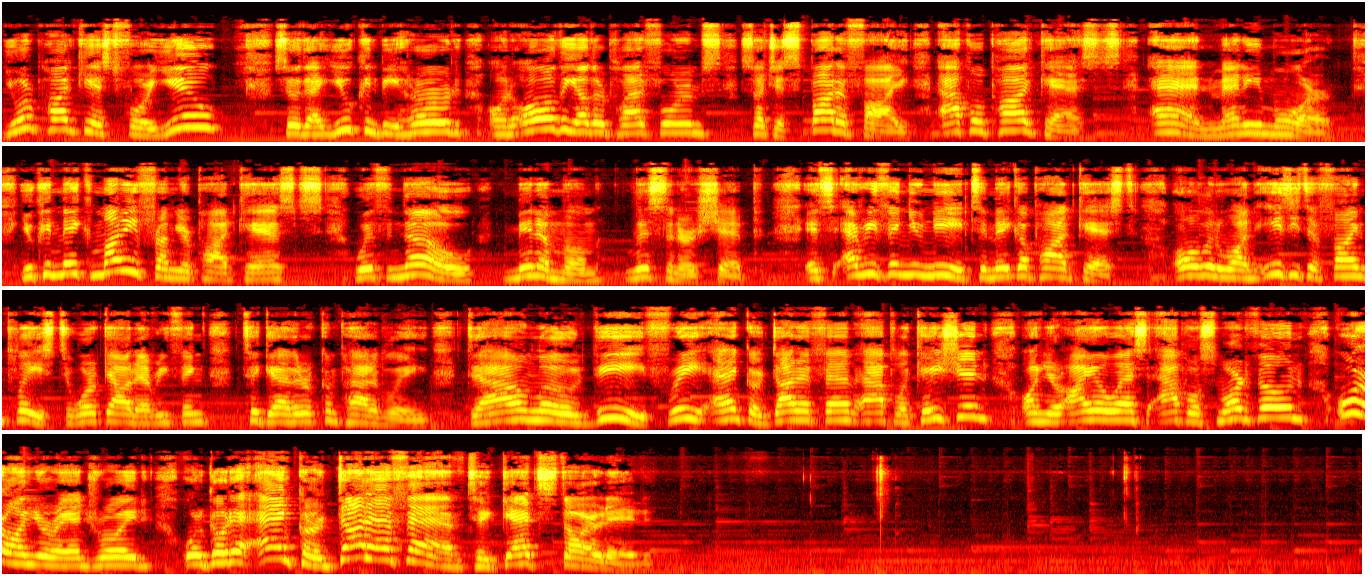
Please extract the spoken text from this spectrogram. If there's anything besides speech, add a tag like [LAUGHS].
your podcast for you so that you can be heard on all the other platforms such as Spotify, Apple Podcasts, and many more. You can make money from your podcasts with no minimum listenership. It's everything you need to make a podcast, all in one easy to find place to work out everything together compatibly. Download the free Anchor.fm application on your iOS Apple smartphone or on your Android, or go to Anchor.fm to get started.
